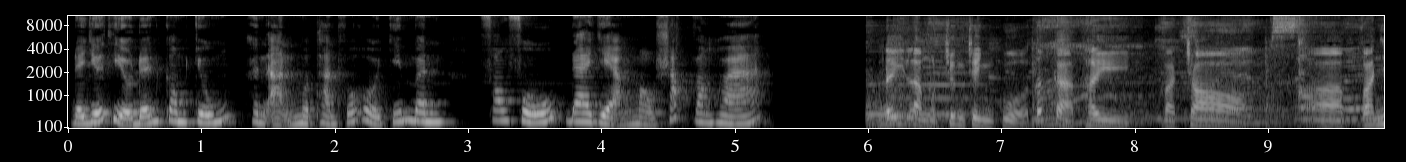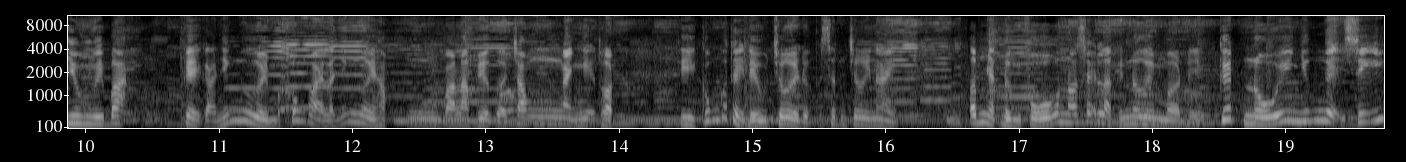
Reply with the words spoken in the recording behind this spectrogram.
để giới thiệu đến công chúng hình ảnh một thành phố Hồ Chí Minh phong phú, đa dạng màu sắc văn hóa. Đây là một chương trình của tất cả thầy và trò à, và nhiều người bạn kể cả những người mà không phải là những người học và làm việc ở trong ngành nghệ thuật thì cũng có thể đều chơi được sân chơi này âm nhạc đường phố nó sẽ là cái nơi mà để kết nối những nghệ sĩ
